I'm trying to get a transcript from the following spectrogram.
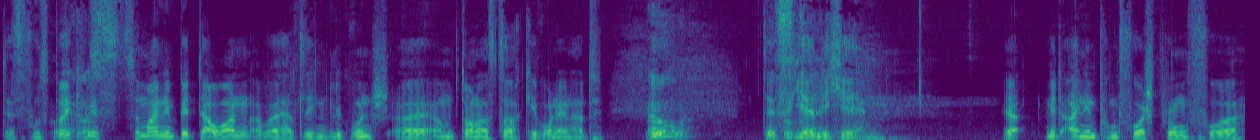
das Fußballquiz zu meinem Bedauern, aber herzlichen Glückwunsch äh, am Donnerstag gewonnen hat. Oh, Das Okay. jährliche. Ja, mit einem Punkt Vorsprung vor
